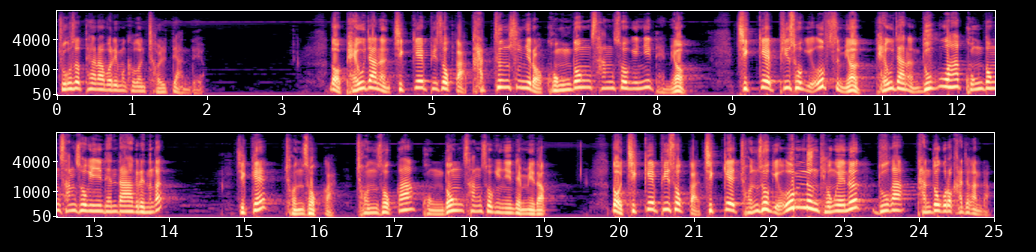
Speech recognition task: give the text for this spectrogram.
죽어서 태어나 버리면 그건 절대 안 돼요. 또 배우자는 직계 비속과 같은 순위로 공동 상속인이 되며 직계 비속이 없으면 배우자는 누구와 공동 상속인이 된다 그랬는가? 직계 존속과 존속과 공동 상속인이 됩니다. 또 직계 비속과 직계 존속이 없는 경우에는 누가 단독으로 가져간다.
